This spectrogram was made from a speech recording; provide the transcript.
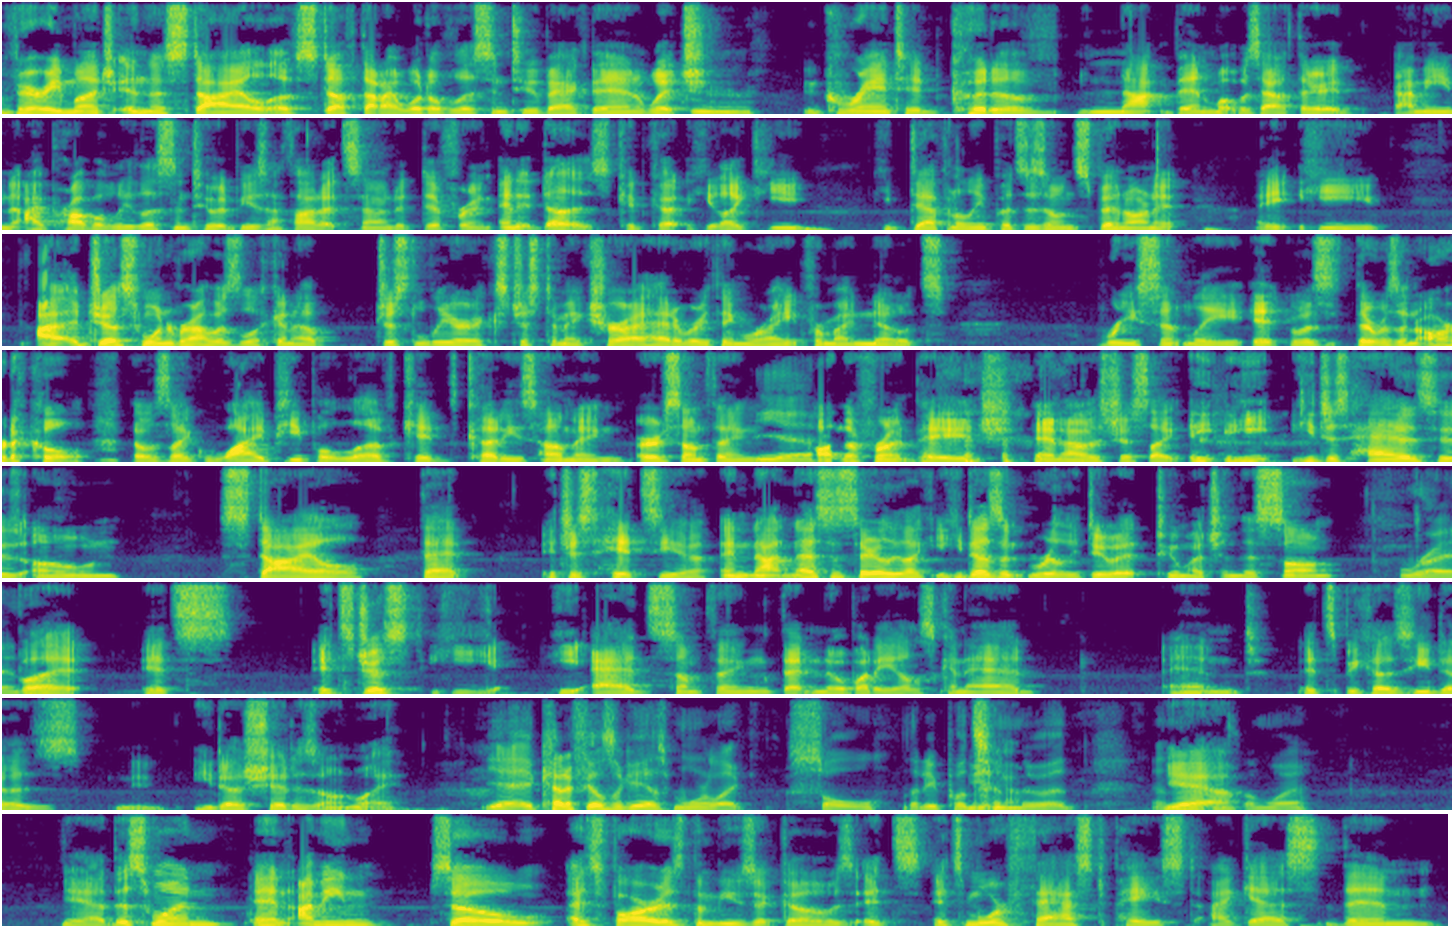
very much in the style of stuff that I would have listened to back then, which Mm, granted could have not been what was out there. It- I mean, I probably listened to it because I thought it sounded different, and it does. Kid Cut, he like he he definitely puts his own spin on it. He, I just whenever I was looking up just lyrics just to make sure I had everything right for my notes recently it was there was an article that was like why people love kid Cudi's humming or something Yeah. on the front page and i was just like he, he he just has his own style that it just hits you and not necessarily like he doesn't really do it too much in this song right. but it's it's just he he adds something that nobody else can add and it's because he does he does shit his own way yeah, it kind of feels like he has more like soul that he puts Yeah. into it. In Yeah. some way. Yeah, this one, and I mean, so as far as the music goes, it's it's more fast paced, I guess, than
